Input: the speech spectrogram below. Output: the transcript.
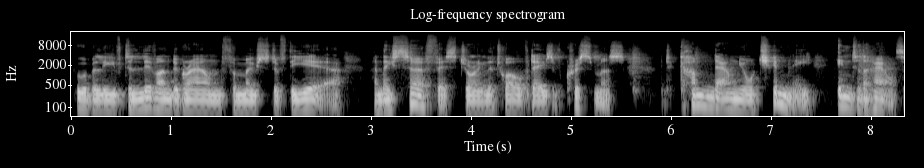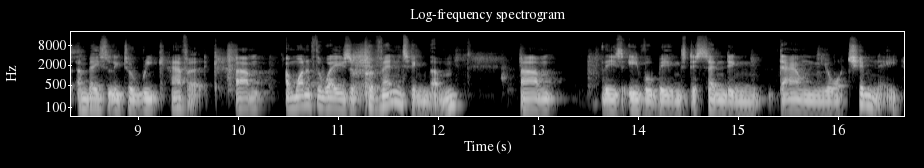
who are believed to live underground for most of the year, and they surface during the 12 days of Christmas to come down your chimney into the house and basically to wreak havoc. Um, and one of the ways of preventing them, um, these evil beings descending down your chimney,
